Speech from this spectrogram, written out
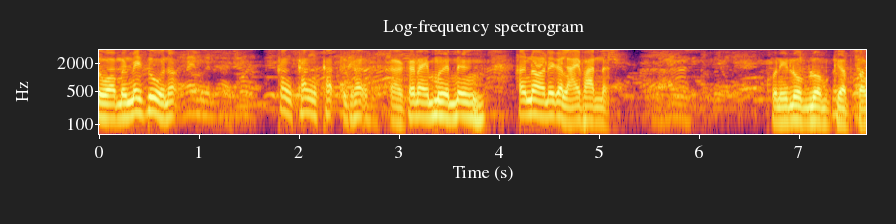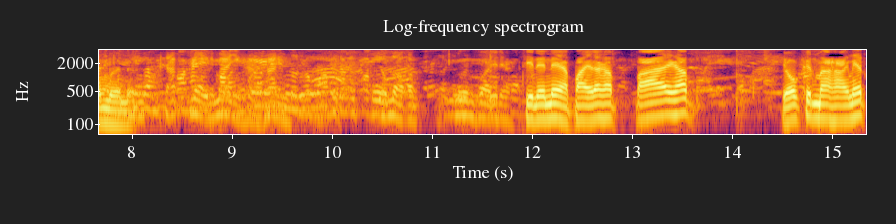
ตัวมันไม่สู้เนาะข้างข้างข้างข้างในหมื่นหนึ่งข้างนอกนี่ก็หลายพันอะ คนนี้รวมรวมเกือบสองหมื่นจับเด็กมาอีกหาพันต้นก็พอไม่ต้องไปกดหนอกกันหมื่นกว่าอยู่เดียวที่แน่ๆไปแล้วครับ ไปครับยกขึ้นมาห่างเน็ต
